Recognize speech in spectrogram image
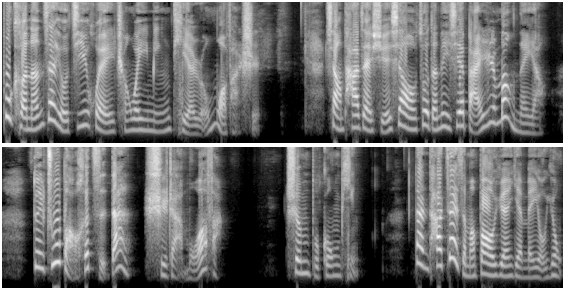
不可能再有机会成为一名铁熔魔法师。像他在学校做的那些白日梦那样，对珠宝和子弹施展魔法，真不公平。但他再怎么抱怨也没有用，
